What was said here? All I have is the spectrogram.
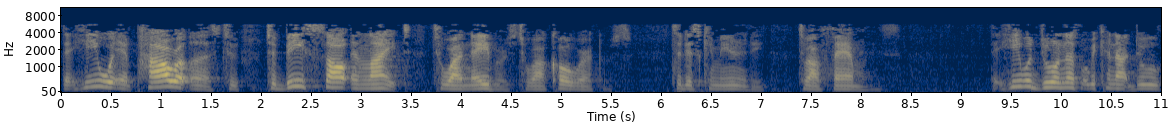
That He will empower us to, to be salt and light to our neighbors, to our coworkers, to this community, to our families. That He will do in us what we cannot do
